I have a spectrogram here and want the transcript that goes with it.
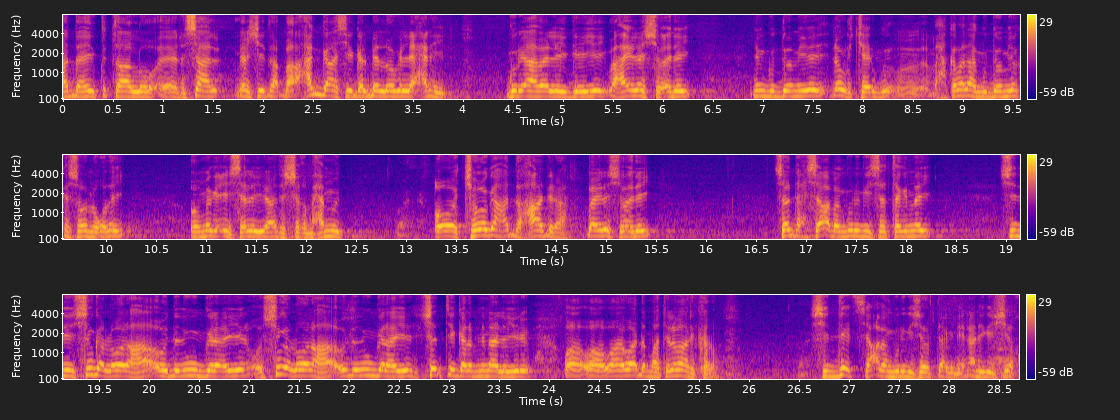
hadda ay ku taalo sahal meeshii xaggaasi galbeed looga leexanayay guri ah baa lay geeyey waxaa ila socday nin guddoomiye dhowr jeer maxkamadaha guddoomiye ka soo noqday oo magaciisa la yidhaahdo sheekh maxamuud. Oo jooga hadda xaadir ah baa ila socday. Saddex saac baan gurigiisa tagnay. Sidii suga loo lahaa oo dad ugu galaayeen oo suga loo lahaa oo dad ugu galaayeen shantii galabnimaa la yidhi waa dhammaatay lama arki karo. Sideed saac baan gurigiisa hortaagnayn anigii sheekh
